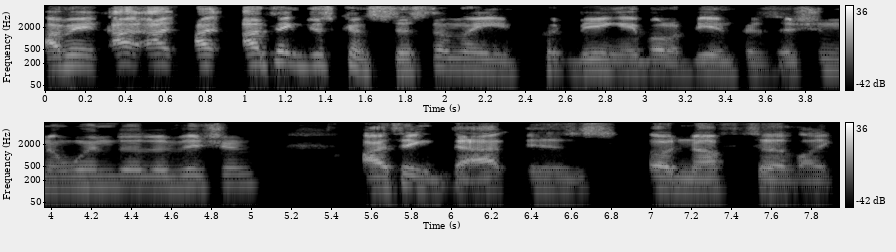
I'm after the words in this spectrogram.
I mean, I I, I think just consistently being able to be in position to win the division, I think that is enough to like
